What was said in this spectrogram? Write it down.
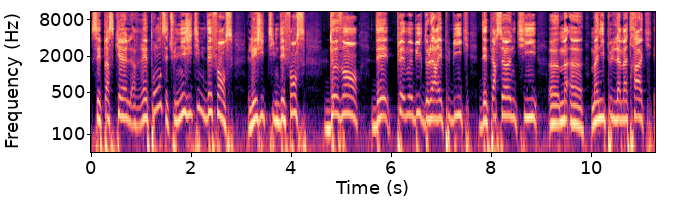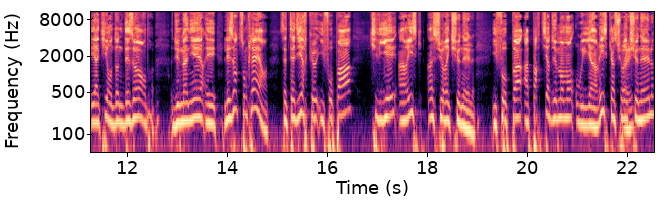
c'est parce qu'elles répondent, c'est une légitime défense. Légitime défense devant des Playmobil de la République, des personnes qui euh, ma, euh, manipulent la matraque et à qui on donne des ordres d'une manière. Et les ordres sont clairs, c'est-à-dire qu'il ne faut pas qu'il y ait un risque insurrectionnel. Il faut pas, à partir du moment où il y a un risque insurrectionnel, oui.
